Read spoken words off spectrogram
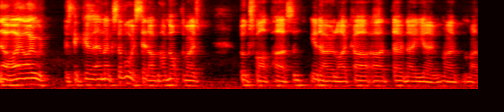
No, I, I always think, and because I've always said I'm, I'm not the most book smart person. You know, like I, I don't know, you know, my, my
